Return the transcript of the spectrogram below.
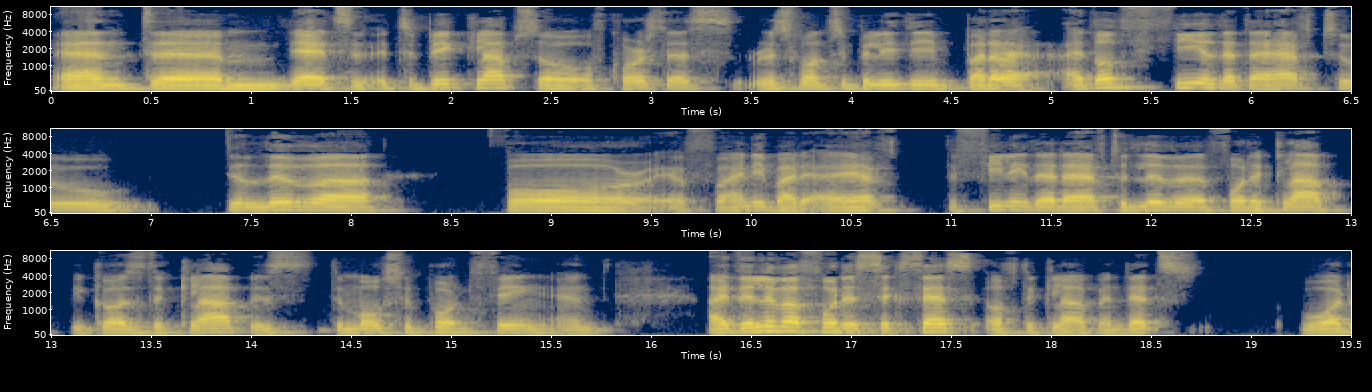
And um, yeah, it's a, it's a big club, so of course there's responsibility. But I, I don't feel that I have to deliver for for anybody. I have the feeling that I have to deliver for the club because the club is the most important thing, and I deliver for the success of the club, and that's what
